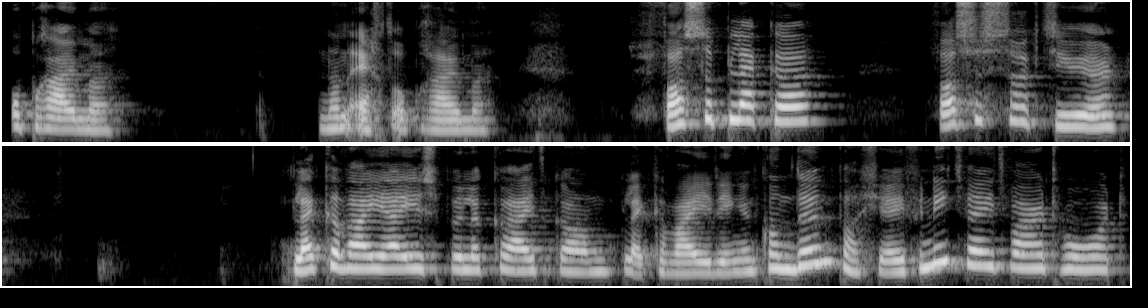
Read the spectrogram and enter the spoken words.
opruimen. En dan echt opruimen. Vaste plekken, vaste structuur, plekken waar jij je spullen kwijt kan, plekken waar je dingen kan dumpen als je even niet weet waar het hoort.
